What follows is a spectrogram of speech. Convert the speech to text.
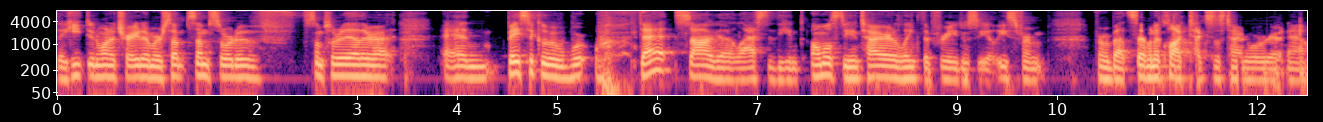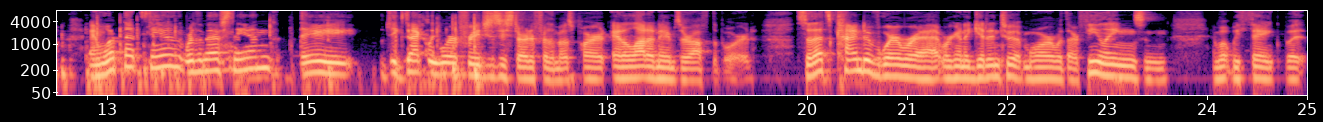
the Heat didn't want to trade him, or some some sort of some sort of the other. And basically, that saga lasted the almost the entire length of free agency, at least from from about seven o'clock Texas time where we're at now. And what that stand, where the Mavs stand, they exactly where free agency started for the most part, and a lot of names are off the board. So that's kind of where we're at. We're going to get into it more with our feelings and and what we think, but.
